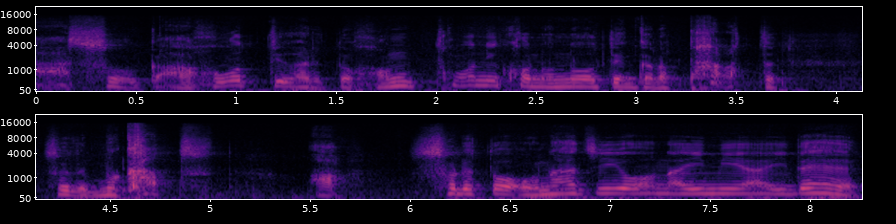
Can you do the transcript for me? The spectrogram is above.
ああそうかアホって言われると本当にこの脳天からパッとそれでムカッと。あそれと同じような意味合いで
